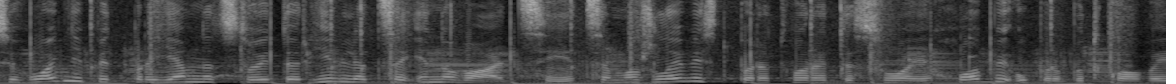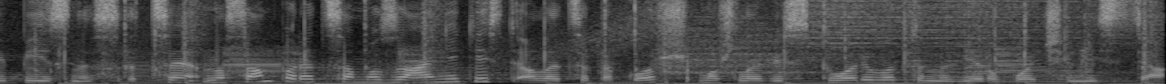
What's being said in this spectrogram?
Сьогодні підприємництво і торгівля це інновації, це можливість перетворити своє хобі у прибутковий бізнес. Це насамперед самозайнятість, але це також можливість створювати нові робочі місця.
